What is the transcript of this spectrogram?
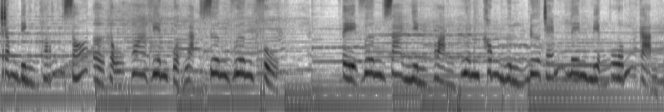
Trong đình hóng gió ở hậu hoa viên của Lạc Dương Vương Phủ. Tề Vương ra nhìn Hoàng Hương không ngừng đưa chén lên miệng uống cạn.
